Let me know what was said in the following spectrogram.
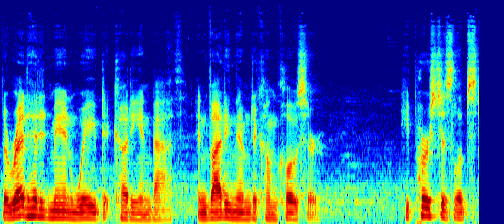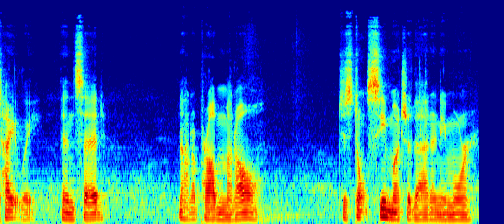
The red headed man waved at Cuddy and Bath, inviting them to come closer. He pursed his lips tightly, then said, Not a problem at all. Just don't see much of that anymore.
